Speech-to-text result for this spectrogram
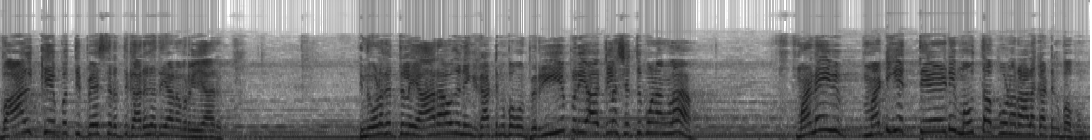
வாழ்க்கையை பத்தி பேசுறதுக்கு அருகதையானவர்கள் யாரு? இந்த உலகத்துல யாராவது நீங்க காட்டுங்க போவோம் பெரிய பெரிய ஆட்கள்லாம் செத்து போனாங்களா? மனைவி மடிய தேடி மௌத்தா போன ஒரு ஆளை பார்ப்போம்.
